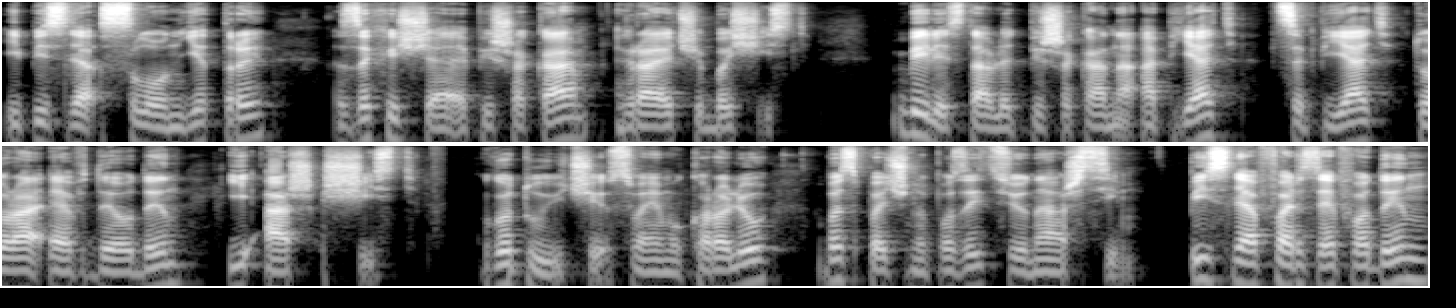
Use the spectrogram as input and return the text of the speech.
і після слон Е3 захищає пішака, граючи Б6. Білі ставлять пішака на А5, С5, тура ФД1 і H6 готуючи своєму королю безпечну позицію на H7. Після ферзь F1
